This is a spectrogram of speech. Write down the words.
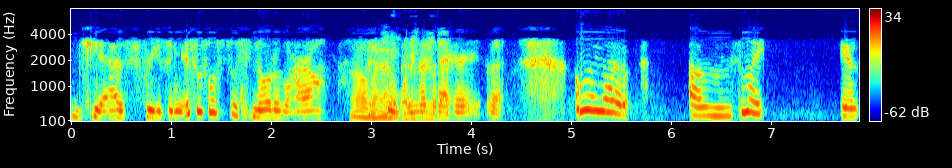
Yeah, it's freezing. It's supposed to snow tomorrow. Oh man, Freezing, That's what I heard. But, oh my god. Um, somebody an-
